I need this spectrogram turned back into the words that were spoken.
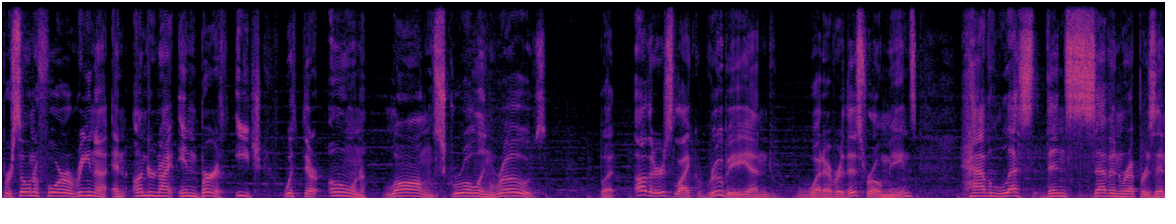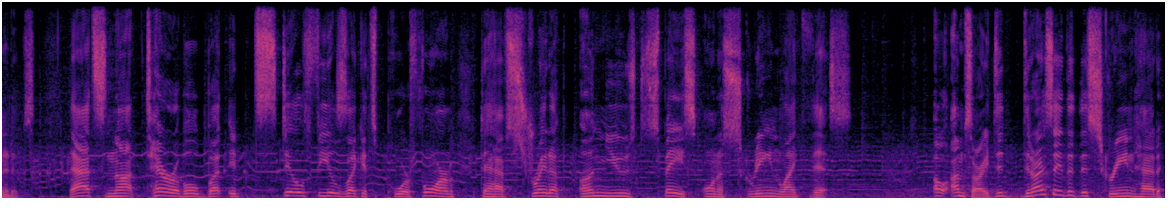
Persona 4 Arena and Under Night In-Birth, each with their own long scrolling rows. But others, like RWBY and whatever this row means, have less than seven representatives. That's not terrible, but it still feels like it's poor form to have straight up unused space on a screen like this. Oh, I'm sorry. Did did I say that this screen had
